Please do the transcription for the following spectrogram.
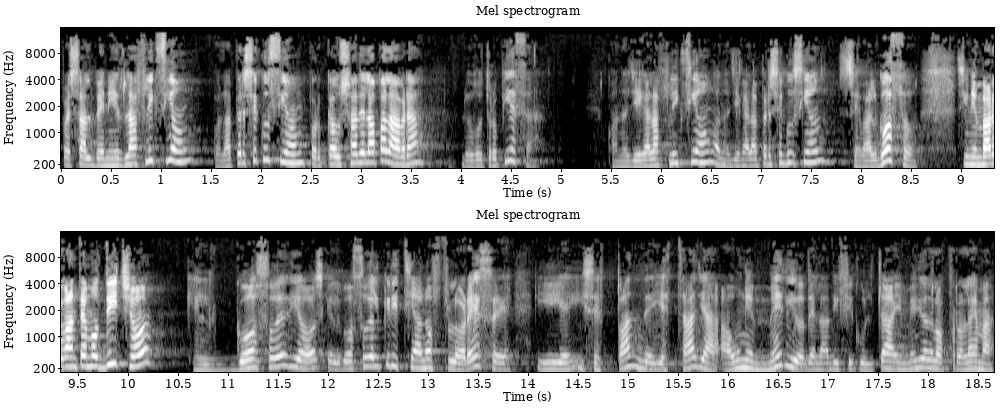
Pues al venir la aflicción o la persecución por causa de la palabra, luego tropieza. Cuando llega la aflicción, cuando llega la persecución, se va el gozo. Sin embargo, antes hemos dicho que el gozo de Dios, que el gozo del cristiano florece y, se expande y estalla aún en medio de la dificultad, en medio de los problemas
